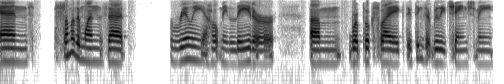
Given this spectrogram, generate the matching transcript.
And some of the ones that really helped me later um, were books like the things that really changed me.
